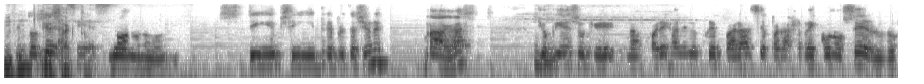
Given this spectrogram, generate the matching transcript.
Entonces, no, no, no. Sin, sin interpretaciones vagas, yo pienso que las parejas deben prepararse para reconocerlo,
